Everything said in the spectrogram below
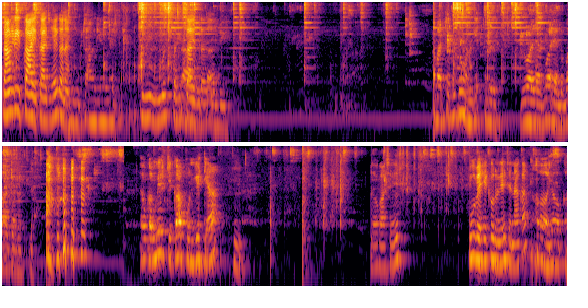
चांगली ताई ताजी आहे का नाही? चांगली हम्म, मस्त आहे ताई ताजी दोन घेतलं गोळ्या गोळ्याला बाजारातलं. हो का मिरची कापून घेत्या हम्म. बघा असे उभ्या हे करून घ्यायच्या ना का हो हो का.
